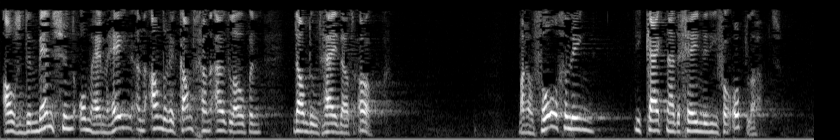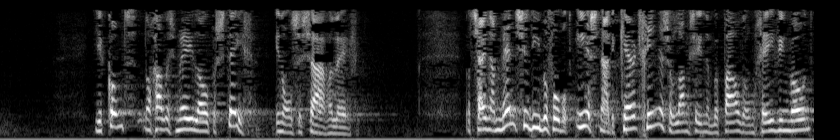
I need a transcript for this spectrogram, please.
Als de mensen om hem heen een andere kant gaan uitlopen, dan doet hij dat ook. Maar een volgeling, die kijkt naar degene die voorop loopt. Je komt nogal eens meelopers tegen in onze samenleving. Dat zijn dan mensen die bijvoorbeeld eerst naar de kerk gingen, zolang ze in een bepaalde omgeving woonden.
